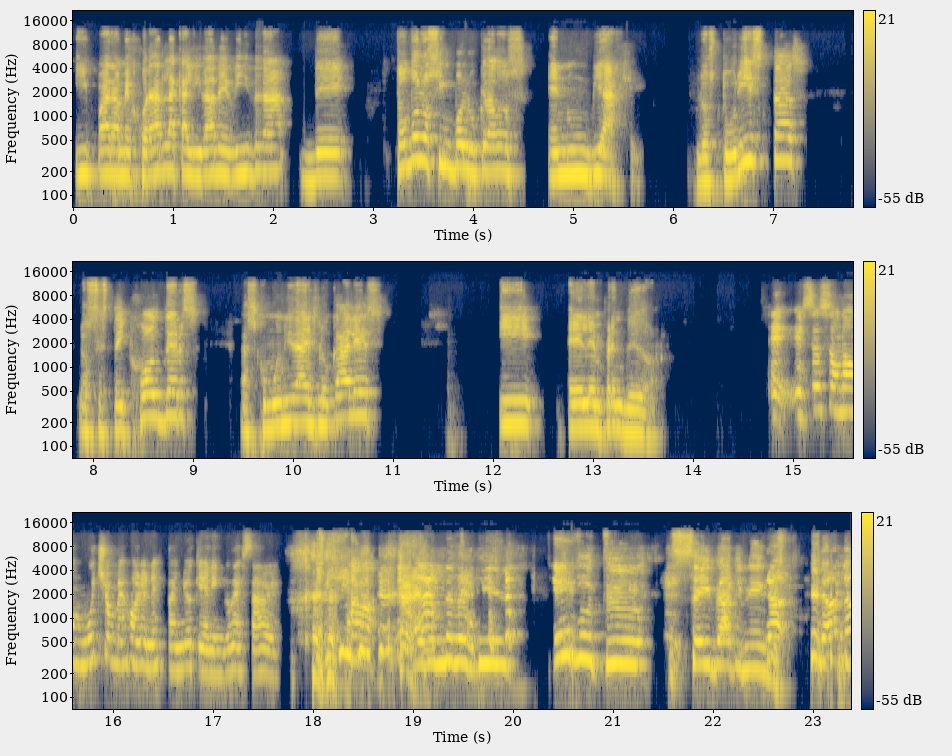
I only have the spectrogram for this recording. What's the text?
y para mejorar la calidad de vida de todos los involucrados en un viaje, los turistas, los stakeholders, las comunidades locales y el emprendedor. Eh, eso sonó mucho mejor en español que en inglés, ¿sabes? I will never be able to say that in English. No, no, no,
